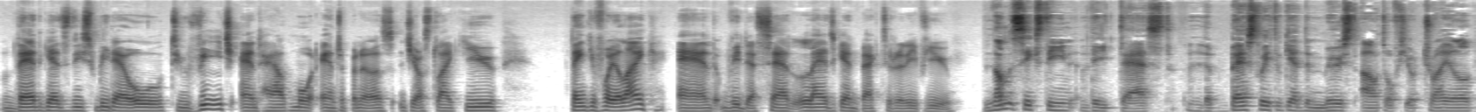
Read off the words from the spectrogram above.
that gets this video to reach and help more entrepreneurs just like you. Thank you for your like and with that said, let's get back to the review. Number 16, the test. The best way to get the most out of your trial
